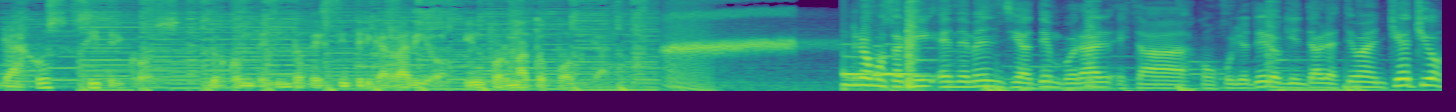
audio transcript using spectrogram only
Gajos Cítricos, los contenidos de Cítrica Radio en formato podcast. Continuamos aquí en Demencia Temporal. Estás con Julio Otero, quien te habla Esteban Chiacho.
